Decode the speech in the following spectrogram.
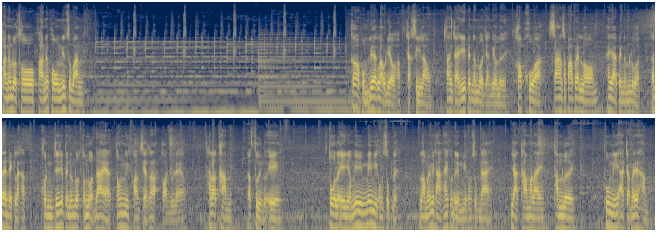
พันตำรวจโทพานุพงศ์นิ่มสุวรรณก็ผมเลือกเหล่าเดียวครับจากสี่เหล่าตั้งใจที่เป็นตำรวจอย่างเดียวเลย ครอบครัวสร้างสภาพแวดล้อมให้อยากเป็นตำรวจตั้งแต่เด็กแหละครับ คนที่จะเป็นตำรวจตำรวจได้อะต้องมีความเสียสละก่อนอยู่แล้ว ถ้าเราทำแล้วฝืนตัวเอง ตัวเราเองยังไม่ไม่มีความสุขเลย เราไม่มีทางให้คนอื่นมีความสุขได้ อยากทำอะไรทำเลยพรุ่งนี้อาจจะไม่ได้ทำ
